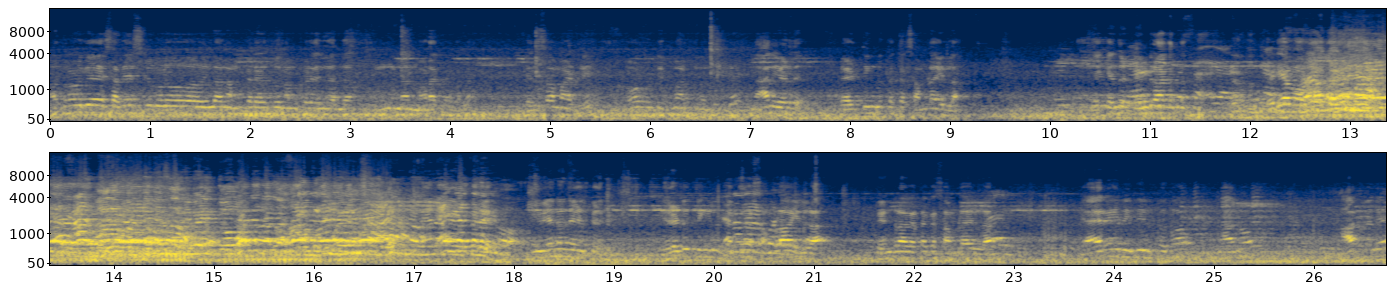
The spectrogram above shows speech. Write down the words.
ಅದರೊಳಗೆ ಸದಸ್ಯರುಗಳು ಇಲ್ಲ ನಮ್ಮ ಕಡೆಯದ್ದು ನಮ್ಮ ಕಡೆ ಇಲ್ಲ ಇನ್ನೂ ನಾನು ಮಾಡೋಕ್ಕಾಗಲ್ಲ ಕೆಲಸ ಮಾಡಿರಿ ನೋಡ್ಬಿಟ್ಟು ಇದು ಮಾಡ್ತೀನಿ ಅಂತಕ್ಕೆ ನಾನು ಹೇಳಿದೆ ಎರಡು ತಿಂಗಳು ತಕ್ಕ ಸಂಬಳ ಇಲ್ಲ ಏಕೆಂದ್ರೆ ಟೆಂಡರ್ ಆಗುತ್ತೆ ನೀವೇನಾದ್ರು ಹೇಳ್ತೀರಿ ಹೇಳ್ಕೊಳ್ಳಿ ಎರಡು ತಿಂಗಳ ತಕ್ಕ ಸಂಬಳ ಇಲ್ಲ ಟೆಂಡರ್ ಆಗೋ ತನಕ ಸಂಬಳ ಇಲ್ಲ ಯಾರ್ಯಾರು ರೀತಿ ಇರ್ತದೋ ನಾನು ಆದಮೇಲೆ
